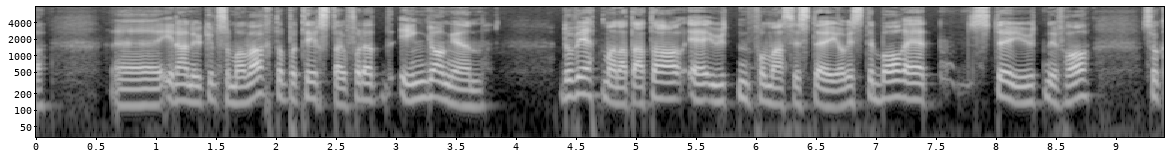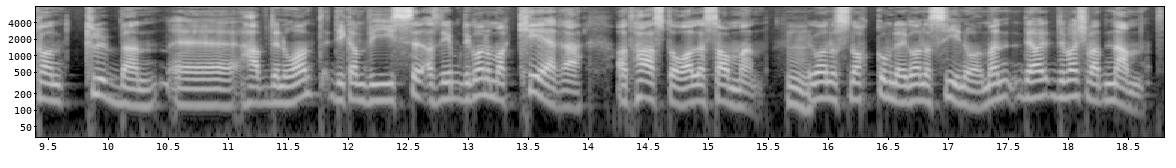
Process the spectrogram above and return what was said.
eh, i den uken som har vært, og på tirsdag, for at inngangen da vet man at dette er utenformessig støy, og hvis det bare er støy utenifra, så kan klubben eh, hevde noe annet. De kan vise altså de, Det går an å markere at her står alle sammen. Mm. Det går an å snakke om det, det går an å si noe, men det har, det har ikke vært nevnt.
